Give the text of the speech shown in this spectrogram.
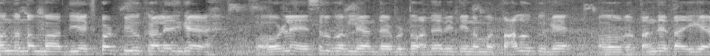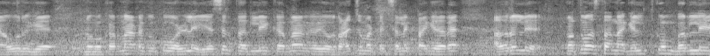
ಒಂದು ನಮ್ಮ ದಿ ಎಕ್ಸ್ಪರ್ಟ್ ಪಿ ಯು ಕಾಲೇಜ್ಗೆ ಒಳ್ಳೆ ಹೆಸರು ಬರಲಿ ಅಂತ ಹೇಳ್ಬಿಟ್ಟು ಅದೇ ರೀತಿ ನಮ್ಮ ತಾಲೂಕಿಗೆ, ಅವರ ತಂದೆ ತಾಯಿಗೆ, ಅವರಿಗೆ ನಮ್ಮ ಕರ್ನಾಟಕಕ್ಕೂ ಒಳ್ಳೆ ಹೆಸರು ತರಲಿ. ಕರ್ನಾಟಕ ರಾಜ್ಯ ಮಟ್ಟಕ್ಕೆ ಸೆಲೆಕ್ಟ್ ಆಗಿದ್ದಾರೆ. ಅದರಲ್ಲಿ ಪ್ರಥಮ ಸ್ಥಾನ ಗೆಲ್ತ್ಕೊಂಡು ಬರಲಿ.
